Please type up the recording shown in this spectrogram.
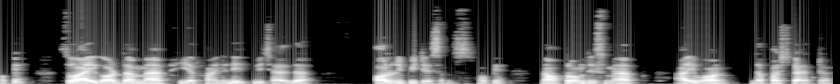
okay? So i got the map here finally which has the all repetitions okay? Now from this map i want the first character.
